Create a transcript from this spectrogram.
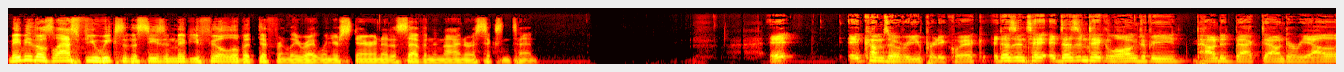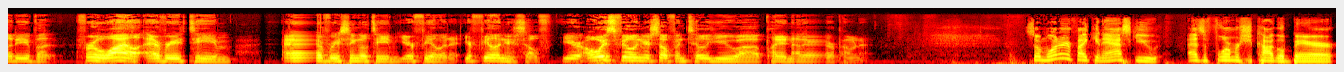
maybe those last few weeks of the season, maybe you feel a little bit differently, right? When you're staring at a seven and nine or a six and 10. It, it comes over you pretty quick. It doesn't take it doesn't take long to be pounded back down to reality, but for a while every team every single team you're feeling it. You're feeling yourself. You're always feeling yourself until you uh, play another opponent. So I'm wondering if I can ask you as a former Chicago Bear,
